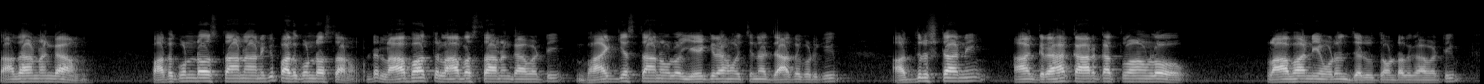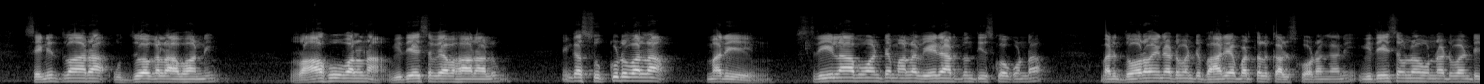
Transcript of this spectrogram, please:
సాధారణంగా పదకొండవ స్థానానికి పదకొండవ స్థానం. అంటే లాభాత్తు లాభస్థానం కాబట్టి భాగ్యస్థానంలో ఏ గ్రహం వచ్చినా జాతకుడికి అదృష్టాన్ని ఆ గ్రహ కారకత్వంలో లాభాన్ని ఇవ్వడం జరుగుతూ ఉంటుంది కాబట్టి శని ద్వారా ఉద్యోగ లాభాన్ని రాహు వలన విదేశ వ్యవహారాలు ఇంకా శుక్రుడు వల్ల మరి స్త్రీ లాభం అంటే మళ్ళీ వేరే అర్థం తీసుకోకుండా మరి దూరమైనటువంటి భార్యాభర్తలు కలుసుకోవడం కానీ విదేశంలో ఉన్నటువంటి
